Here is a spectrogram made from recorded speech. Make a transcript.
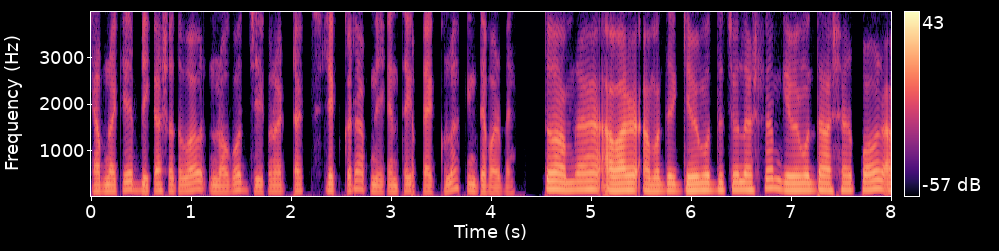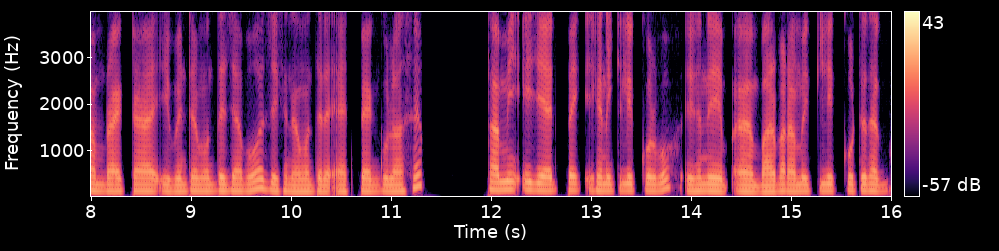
আপনাকে বিকাশ অথবা নগদ যে কোনো একটা সিলেক্ট করে আপনি এখান থেকে প্যাকগুলো কিনতে পারবেন। তো আমরা আবার আমাদের গেমের মধ্যে চলে আসলাম। গেমের মধ্যে আসার পর আমরা একটা ইভেন্টের মধ্যে যাব, যেখানে আমাদের অ্যাড প্যাকগুলো আছে। তো আমি এই যে অ্যাড প্যাক এখানে ক্লিক করব। এখানে বারবার আমি ক্লিক করতে থাকব।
